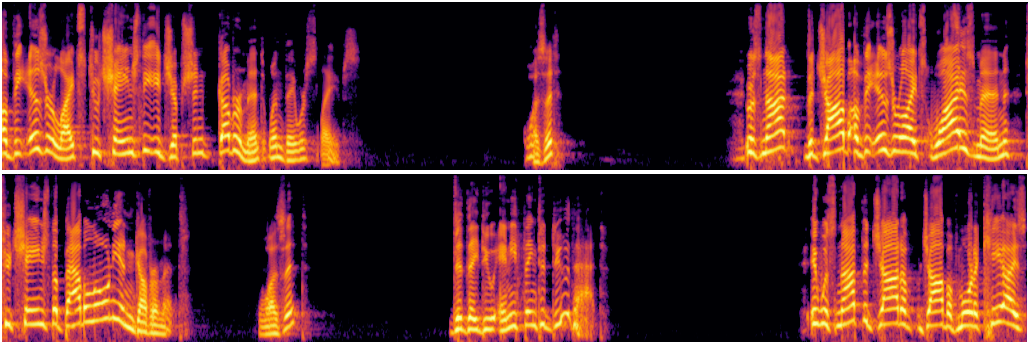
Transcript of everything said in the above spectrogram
of the Israelites to change the Egyptian government when they were slaves. Was it? It was not the job of the Israelites' wise men to change the Babylonian government. Was it? Did they do anything to do that? It was not the job of, job of Mordecai's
